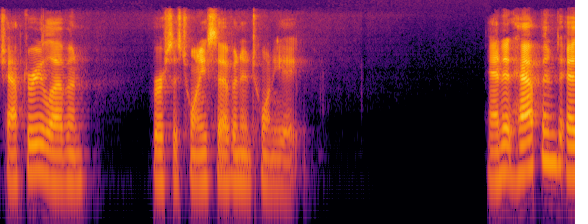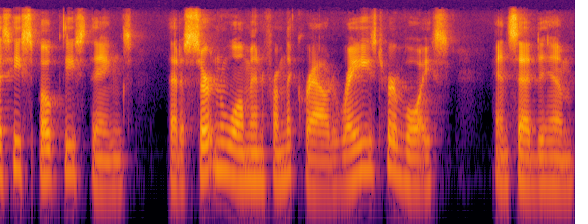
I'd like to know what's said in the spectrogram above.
chapter 11, verses 27 and 28. And it happened as he spoke these things that a certain woman from the crowd raised her voice and said to him,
